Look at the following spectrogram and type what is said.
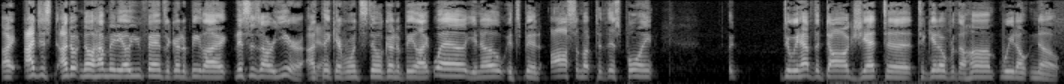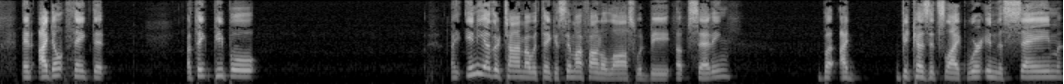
I, I just I don't know how many OU fans are going to be like this is our year. I Yeah. think everyone's still going to be like, well, you know, it's been awesome up to this point do we have the dogs yet to to get over the hump? We don't know. And I don't think that I think people any other time I would think a semifinal loss would be upsetting. But I because it's like we're in the same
